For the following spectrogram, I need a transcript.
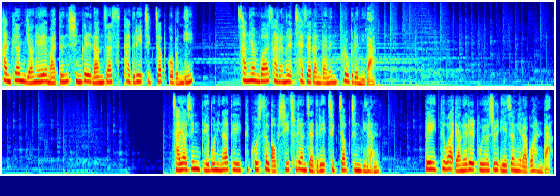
한편 연애에 맡은 싱글 남자 스타들이 직접 꼽은 이 성향과 사랑을 찾아간다는 프로그램이다. 자여진 대본이나 데이트 코스 없이 출연자들이 직접 준비한 데이트와 연애를 보여줄 예정이라고 한다.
